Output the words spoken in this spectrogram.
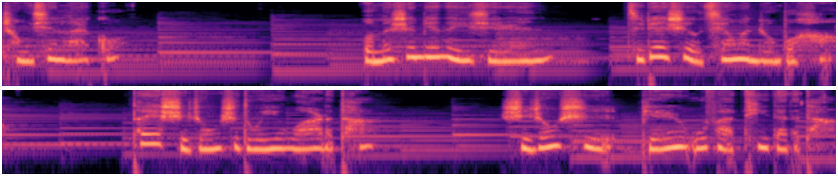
重新来过。我们身边的一些人，即便是有千万种不好，他也始终是独一无二的他，始终是别人无法替代的他。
